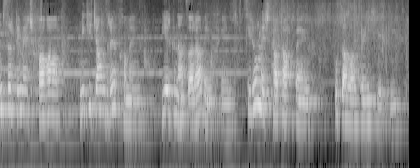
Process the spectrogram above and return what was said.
իմ սրտի մեջ խաղաղ, մի քիչ անձրև խմենք, երկնածարավ իմ խինդ, սիրո մեջ թաթախվենք, ու ծավալվենք երկին։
